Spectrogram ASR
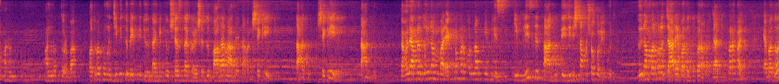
আমার মান্যত করবা, অথবা কোনো জীবিত ব্যক্তি যদি তাকে কেউ সেজদা করে, সে যদি বাধা না দেয়, তাহলে সে কি? তাগুত। সে কি? তাগুত। তাহলে আমরা দুই নম্বর, এক নম্বর বললাম ইবলিস ইবলিস। যে তাগুত, এই জিনিসটা আমরা সকলেই করি দুই নম্বর হলো যার এবাদত করা হয়। যার কি করা হয়? এবাদত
